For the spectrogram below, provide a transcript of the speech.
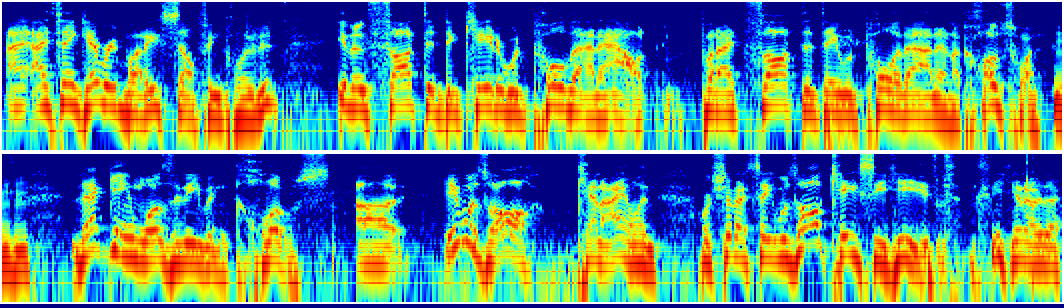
I, I think everybody, self included, you know, thought that Decatur would pull that out, but I thought that they would pull it out in a close one. Mm-hmm. That game wasn't even close. Uh, it was all Kent Island, or should I say, it was all Casey Heath. you know, the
